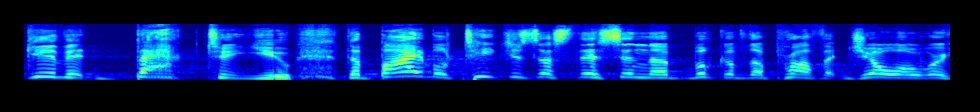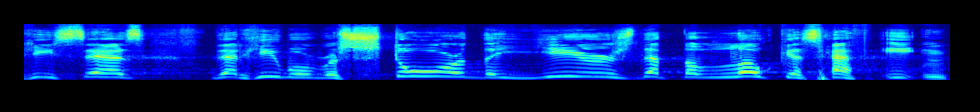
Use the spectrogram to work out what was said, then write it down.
give it back to you. The Bible teaches us this in the book of the prophet Joel, where he says that he will restore the years that the locust hath eaten.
